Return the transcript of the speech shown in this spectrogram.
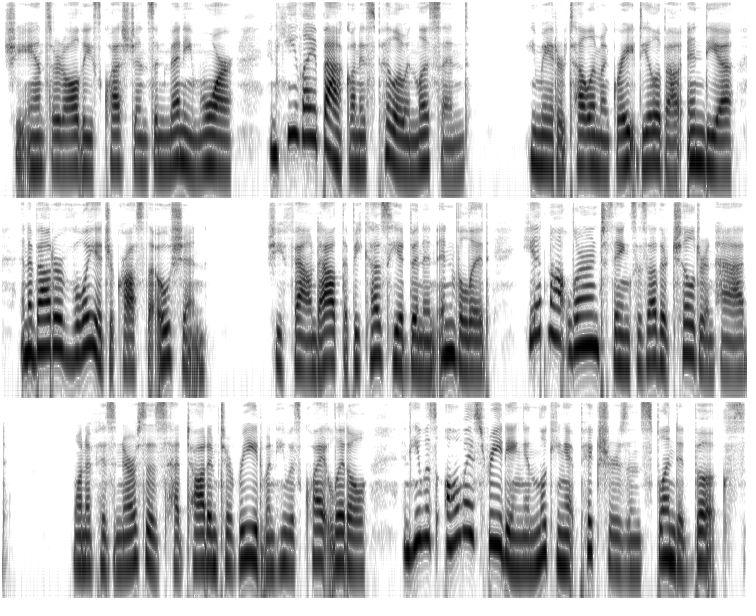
She answered all these questions and many more, and he lay back on his pillow and listened. He made her tell him a great deal about India and about her voyage across the ocean. She found out that because he had been an invalid, he had not learned things as other children had. One of his nurses had taught him to read when he was quite little, and he was always reading and looking at pictures and splendid books.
